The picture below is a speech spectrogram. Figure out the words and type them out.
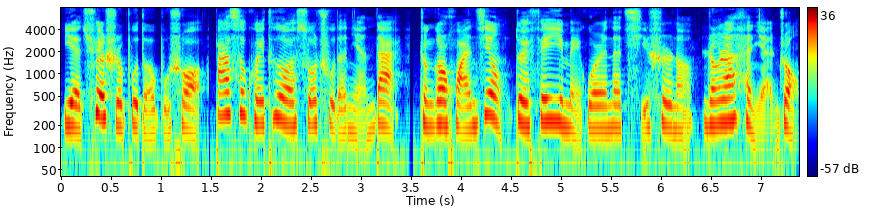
也确实不得不说，巴斯奎特所处的年代，整个环境对非裔美国人的歧视呢，仍然很严重。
